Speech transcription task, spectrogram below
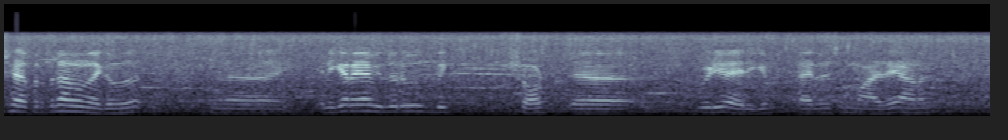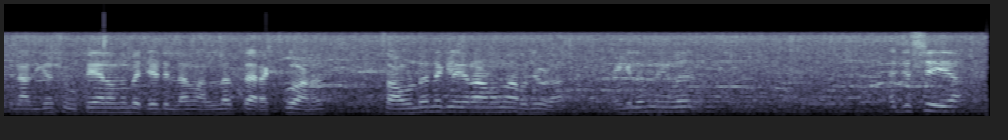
ക്ഷേത്രത്തിലാണ് നിൽക്കുന്നത് എനിക്കറിയാം ഇതൊരു ബിഗ് ഷോർട്ട് വീഡിയോ ആയിരിക്കും. കാര്യം വെച്ചാൽ മഴയാണ്. പിന്നെ അധികം ഷൂട്ട് ചെയ്യാനൊന്നും പറ്റിയിട്ടില്ല. നല്ല തിരക്കുമാണ് സൗണ്ട് തന്നെ ക്ലിയർ ആണോ എന്ന് അറിഞ്ഞുകൂടാ. എങ്കിലും നിങ്ങൾ അഡ്ജസ്റ്റ് ചെയ്യുക.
